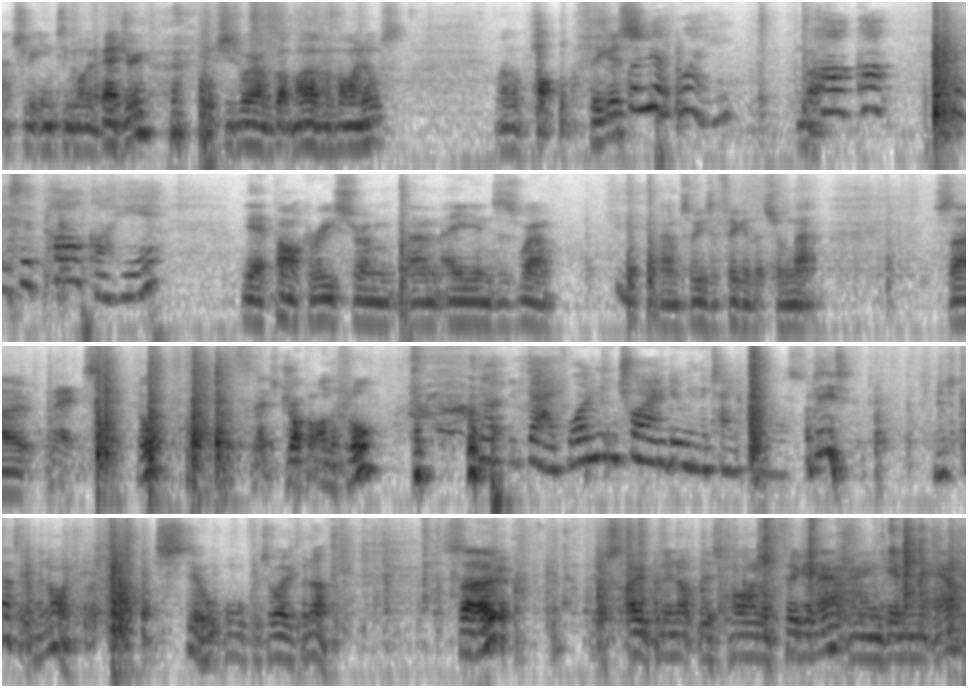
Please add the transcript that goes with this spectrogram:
actually into my bedroom, which is where I've got my other vinyls, my other pop figures. Oh look, wait. What? Parker. Look, it says Parker here. Yeah, Parker, he's from um, Aliens as well. Um, so he's a figure that's from that. So let's oh, let's drop it on the floor. no, Dad, why didn't you try and doing the tape first? I did. I just cut it with a knife. It's still awkward to open up. So just opening up this vinyl figure now and getting it out.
